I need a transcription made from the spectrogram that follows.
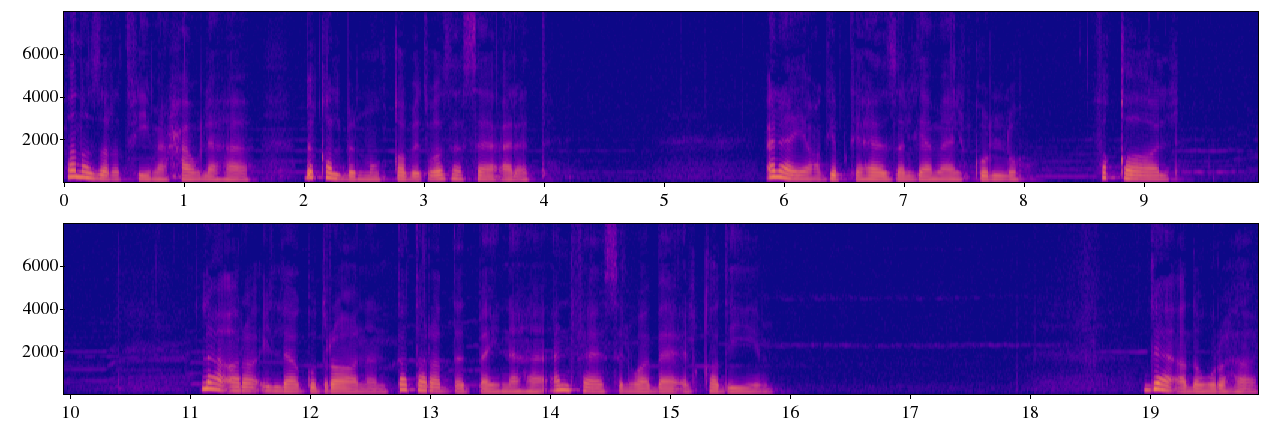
فنظرت فيما حولها بقلب منقبض وتساءلت. ألا يعجبك هذا الجمال كله؟ فقال لا أرى إلا جدرانا تتردد بينها أنفاس الوباء القديم. جاء دورها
